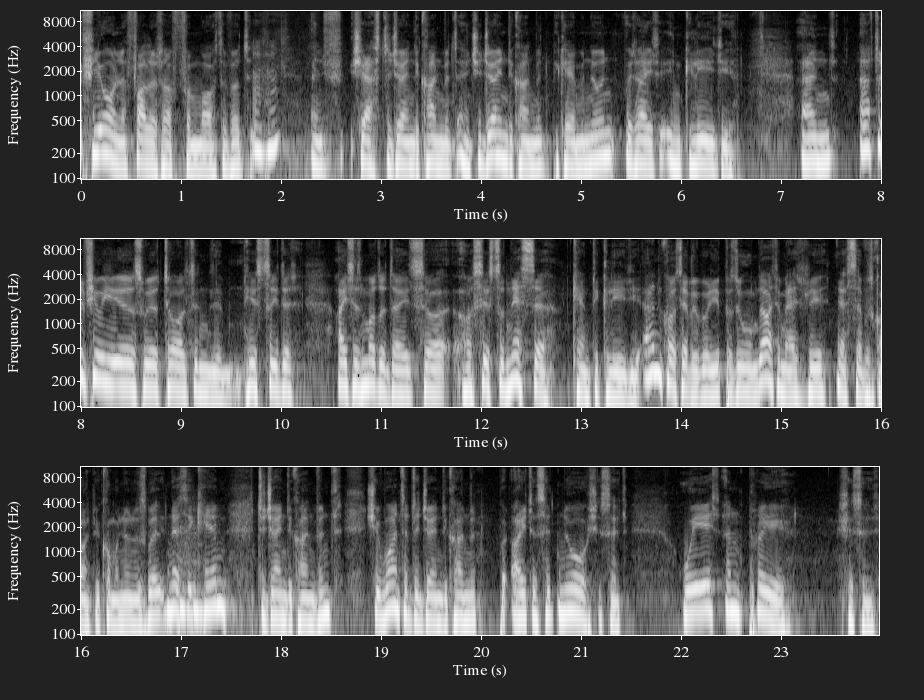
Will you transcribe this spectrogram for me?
Fiona followed her from Waterford Mm-hmm. and f- she asked to join the convent, and she joined the convent, became a nun with Ita in Killeedy. And after a few years, we are told in the history that Ita's mother died, so her sister Nessa came to Killeedy. And of course, everybody presumed automatically Nessa was going to become a nun as well. Nessa came to join the convent. She wanted to join the convent, but Ita said no, she said. Wait and pray, she said.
